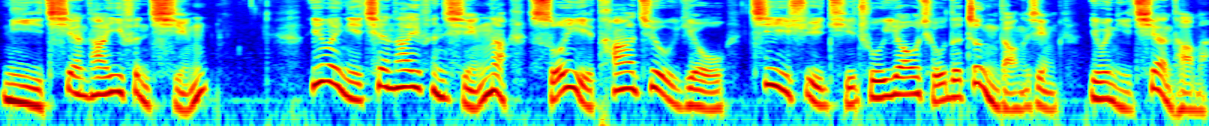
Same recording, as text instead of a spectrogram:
你欠他一份情，因为你欠他一份情啊，所以他就有继续提出要求的正当性，因为你欠他嘛。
